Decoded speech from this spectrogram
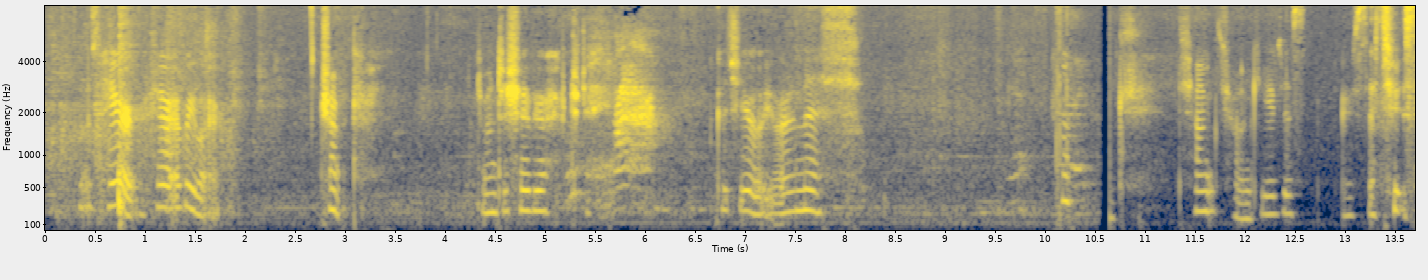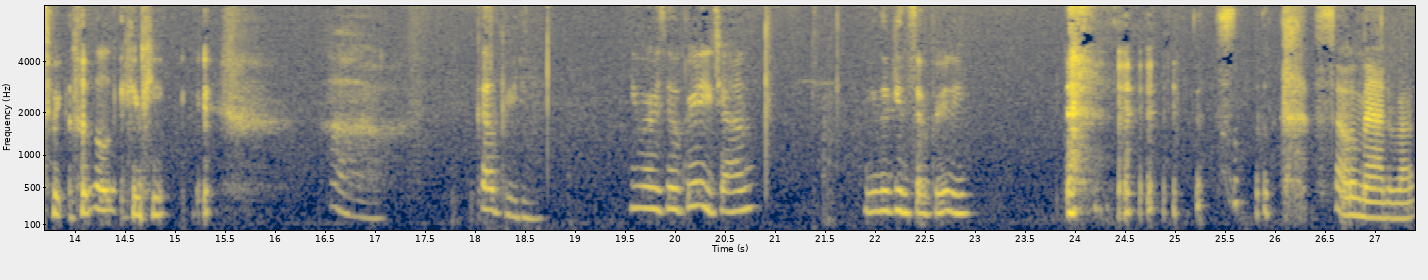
There's hair. Hair everywhere. Trunk. Do you want to shave your hair today? At you. You're a mess. Chunk, chunk. You just are such a sweet little lady. oh, go pretty. You are so pretty, John. You're looking so pretty. so mad about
